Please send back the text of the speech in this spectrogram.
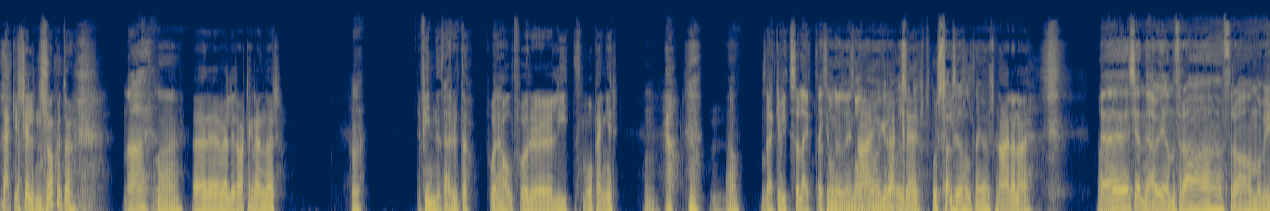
Det er ikke sjeldent nok, vet du. Nei. Nei. Det er øh, veldig rart, det greiene der. Hm. Det finnes der ute, for Ja. altfor uh, lite små penger. Mm. Ja. Mm. Ja. Så det er ikke vits å leite. Det er ikke sånn- nødvendig. Nei, å grave så dypt, bortsett fra nei, kanskje. Nei, nei, nei. Det kjenner jeg jo igjen fra, fra når vi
